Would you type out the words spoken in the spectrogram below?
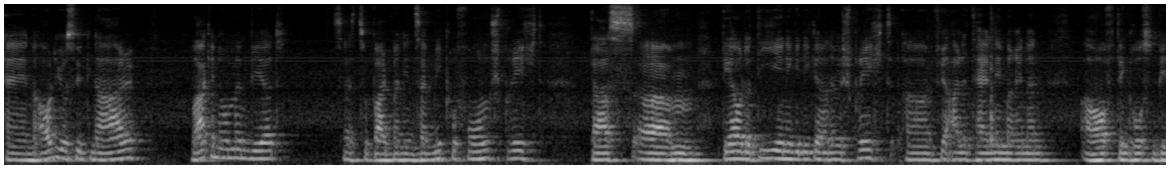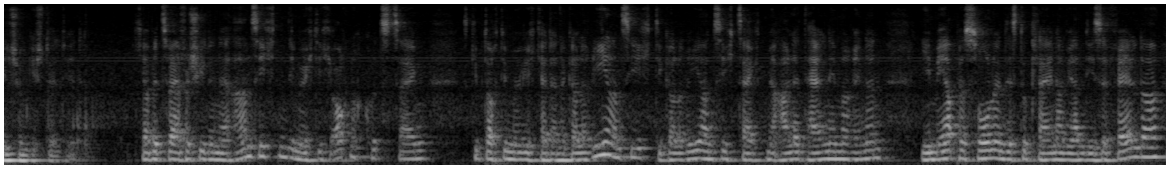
ein Audiosignal wahrgenommen wird, das heißt sobald man in sein Mikrofon spricht, dass ähm, der oder diejenige, die gerade spricht, äh, für alle Teilnehmerinnen auf den großen Bildschirm gestellt wird. Ich habe zwei verschiedene Ansichten, die möchte ich auch noch kurz zeigen. Es gibt auch die Möglichkeit einer Galerieansicht. Die Galerieansicht zeigt mir alle Teilnehmerinnen. Je mehr Personen, desto kleiner werden diese Felder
